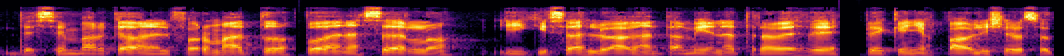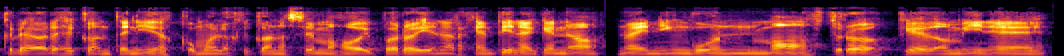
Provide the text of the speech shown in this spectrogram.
desembarcado en el formato puedan hacerlo y quizás lo hagan también a través de pequeños publishers o creadores de contenidos como los que conocemos hoy por hoy en Argentina, que no, no hay ningún monstruo que domine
